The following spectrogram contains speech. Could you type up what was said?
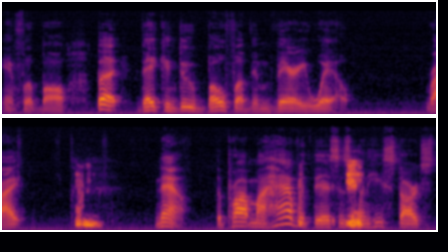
in, in football, but they can do both of them very well, right? Mhm. Now the problem I have with this is when he starts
